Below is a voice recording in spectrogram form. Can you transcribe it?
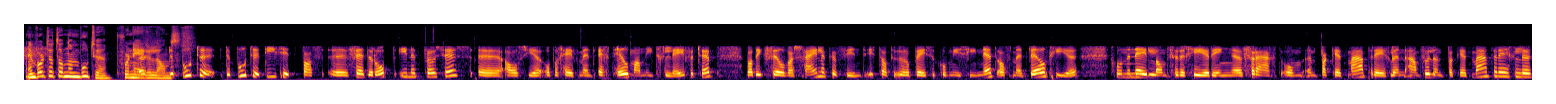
En wordt dat dan een boete voor Nederland? de, boete, de boete die zit pas verderop in het proces... als je op een gegeven moment echt helemaal niet geleverd hebt. Wat ik veel waarschijnlijker vind, is dat de Europese Commissie... net als met België, gewoon de Nederlandse regering vraagt... om een pakket maatregelen, een aanvullend pakket maatregelen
